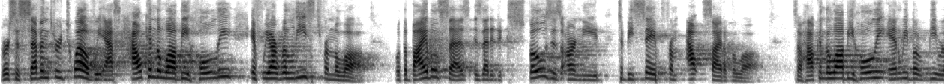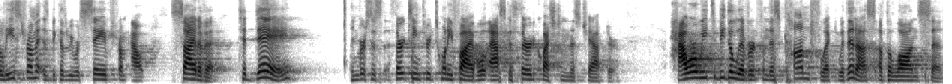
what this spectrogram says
Verses 7 through 12, we ask, How can the law be holy if we are released from the law? What the Bible says is that it exposes our need to be saved from outside of the law. So, how can the law be holy and we be released from it? Is because we were saved from outside of it. Today, in verses 13 through 25, we'll ask a third question in this chapter How are we to be delivered from this conflict within us of the law and sin?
